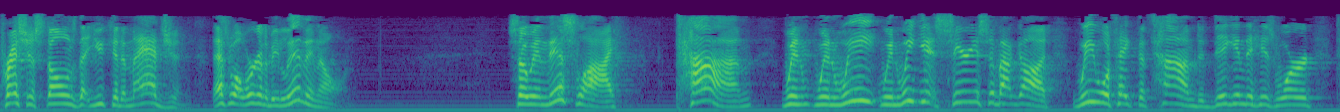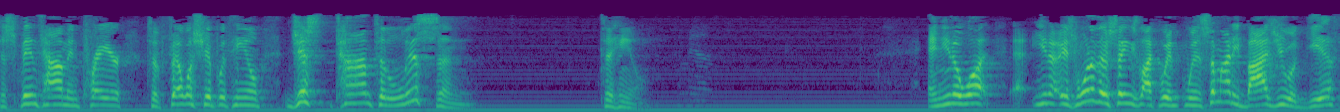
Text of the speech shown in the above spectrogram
precious stones that you could imagine. That's what we're going to be living on. So in this life, time, when, when, we, when we get serious about God, we will take the time to dig into His Word, to spend time in prayer, to fellowship with Him, just time to listen to Him. And you know what? You know, it's one of those things like when, when somebody buys you a gift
